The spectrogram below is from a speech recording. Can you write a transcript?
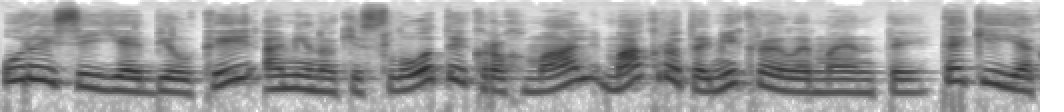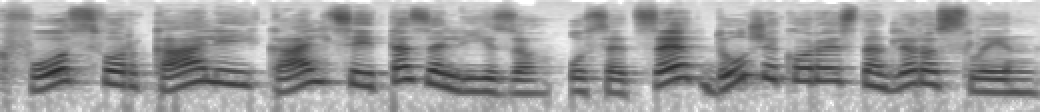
У рисі є білки, амінокислоти, крохмаль, макро та мікроелементи, такі як фосфор, калій, кальцій та залізо. Усе це дуже корисно для рослин.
